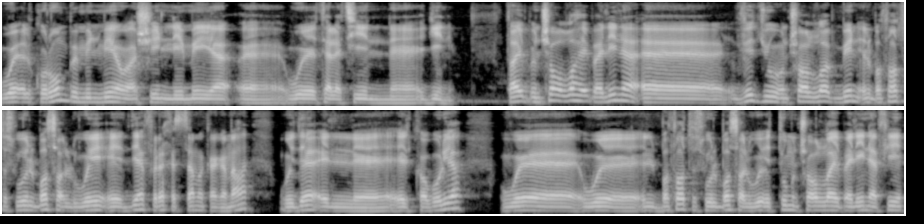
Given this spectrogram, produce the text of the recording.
والكرنب من 120 ل 130 جنيه. طيب إن شاء الله هيبقى لينا آه، فيديو إن شاء الله بين البطاطس والبصل وده فراخ السمك يا جماعة وده ال- الكابوريا والبطاطس والبصل والثوم إن شاء الله يبقى لينا في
